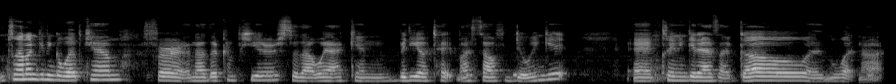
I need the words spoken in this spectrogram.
I plan on getting a webcam for another computer so that way I can videotape myself doing it and cleaning it as I go and whatnot.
